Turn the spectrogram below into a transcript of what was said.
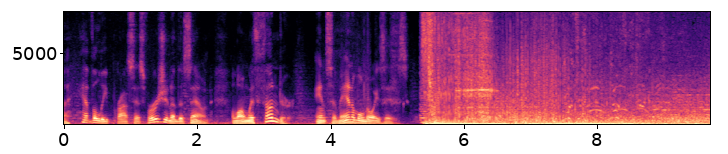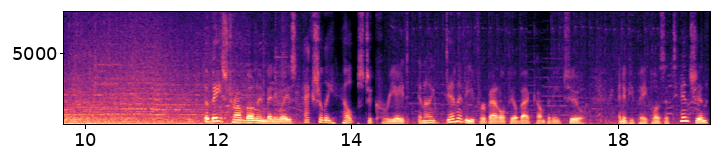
a heavily processed version of the sound, along with thunder and some animal noises. The bass trombone in many ways actually helps to create an identity for Battlefield Bad Company 2, and if you pay close attention,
